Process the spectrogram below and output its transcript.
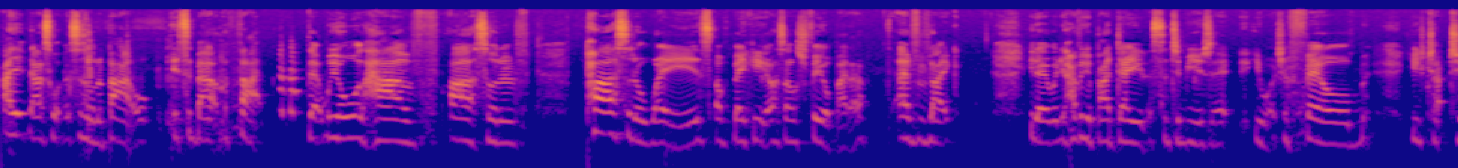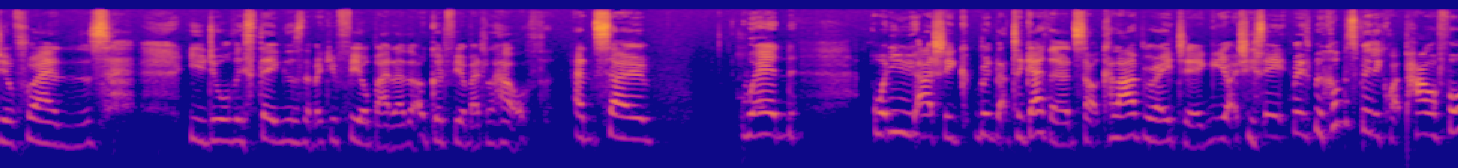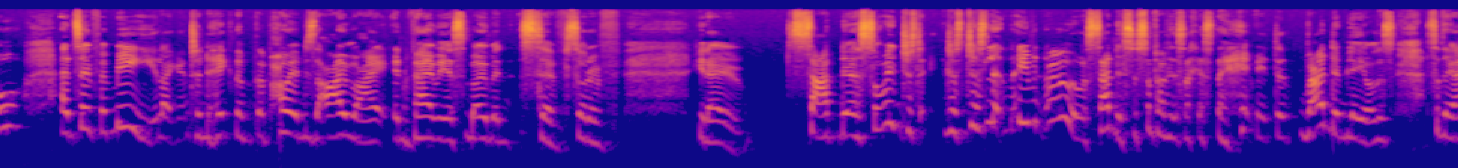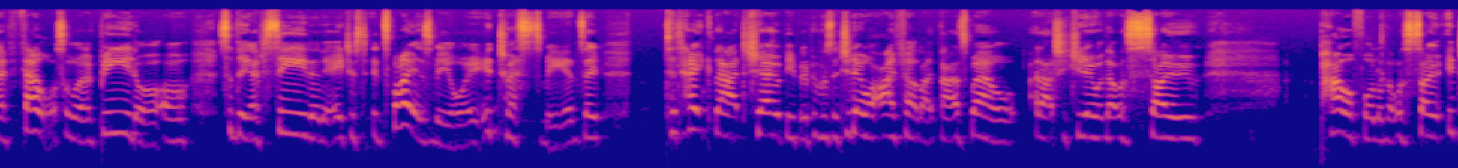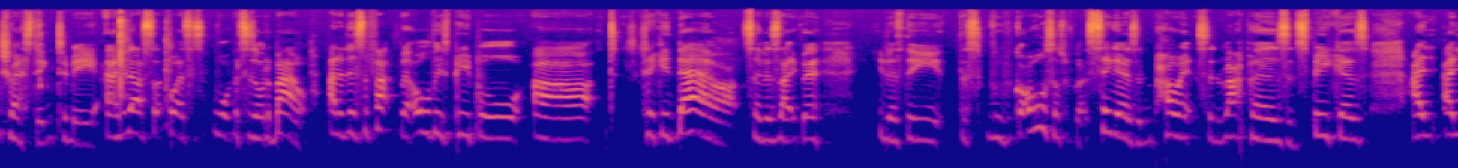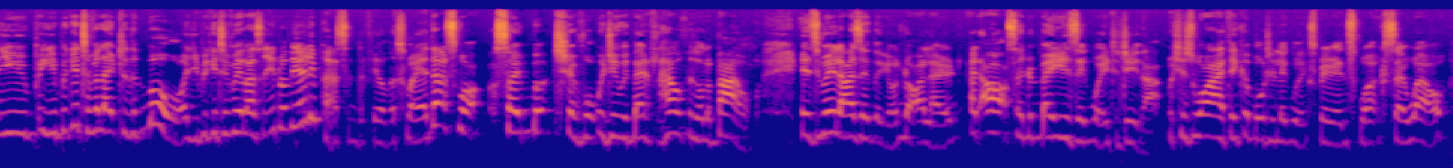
I think that's what this is all about. It's about the fact that we all have our sort of personal ways of making ourselves feel better. And like, you know, when you're having a bad day, you listen to music, you watch a film, you chat to your friends, you do all these things that make you feel better, that are good for your mental health. And so when when you actually bring that together and start collaborating, you actually see it becomes really quite powerful. And so for me, like to take the, the poems that I write in various moments of sort of, you know, sadness or just just just even though it was sadness just sometimes it's like it's, they hit me randomly or there's something I felt or somewhere I've been or, or something I've seen and it just inspires me or it interests me. And so to take that to share with people and people say do you know what? I felt like that as well. And actually do you know what? That was so powerful and that was so interesting to me. And that's what, what this is all about. And it is the fact that all these people are t- taking their art. So there's like the you know, the, the we've got all sorts. We've got singers and poets and rappers and speakers, and, and you you begin to relate to them more, and you begin to realise that you're not the only person to feel this way. And that's what so much of what we do with mental health is all about: is realising that you're not alone. And art's an amazing way to do that, which is why I think a multilingual experience works so well.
